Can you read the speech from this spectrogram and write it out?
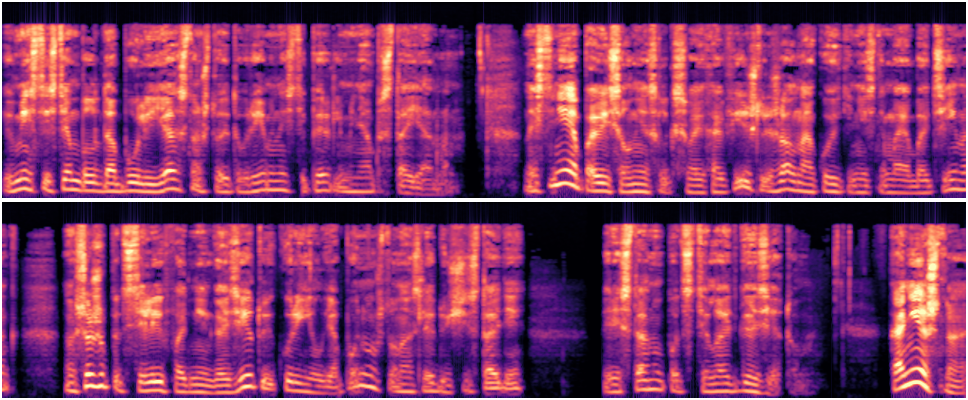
И вместе с тем было до боли ясно, что эта временность теперь для меня постоянна. На стене я повесил несколько своих афиш, лежал на койке, не снимая ботинок, но все же, подстелив под них газету и курил, я понял, что на следующей стадии перестану подстилать газету. Конечно,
